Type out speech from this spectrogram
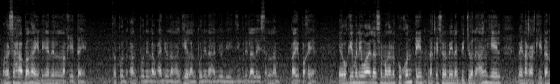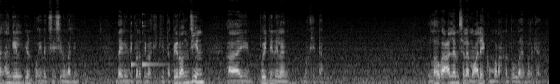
Mga sahaba nga, hindi nga nila nakita eh. Sa tun- ang tunay na anyo ng anghel, ang tunay na anyo ni Jibril alayhi salam. Tayo pa kaya. Kaya huwag kayong maniwala sa mga nagkukontent na kasi may nabidyo na anghel, may nakakita ng anghel, yun po ay nagsisinungaling po. Dahil hindi po natin makikita. Pero ang jinn ay pwede nilang makita. Wallahu a'lam. Assalamualaikum warahmatullahi wabarakatuh.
